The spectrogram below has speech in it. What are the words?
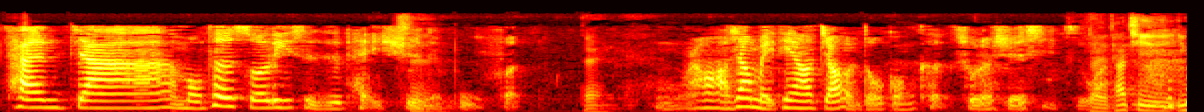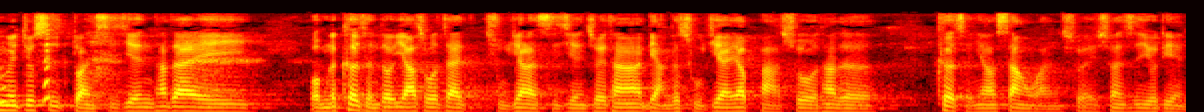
参加蒙特梭利师资培训的部分，对。嗯，然后好像每天要教很多功课，除了学习之外。对他其实因为就是短时间，他在我们的课程都压缩在暑假的时间，所以他两个暑假要把所有他的课程要上完，所以算是有点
